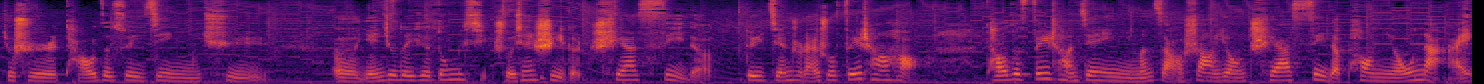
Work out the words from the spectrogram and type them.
就是桃子最近去呃研究的一些东西。首先是一个 chia seed，对于减脂来说非常好。桃子非常建议你们早上用 chia seed 泡牛奶，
